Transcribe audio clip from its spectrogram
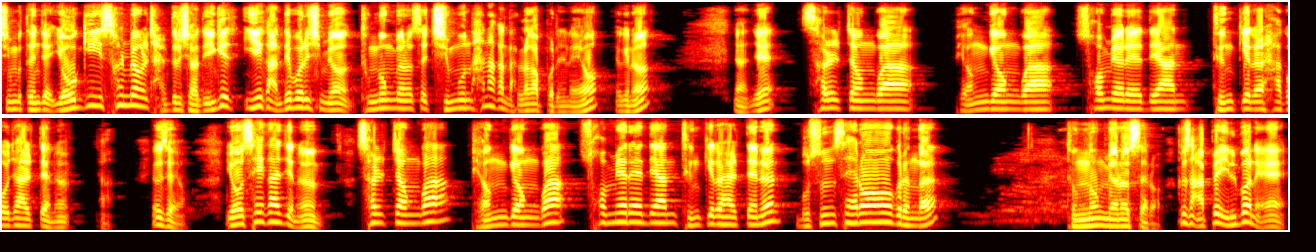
지금부터 이제 여기 설명을 잘 들으셔야 돼요. 이게 이해가 안 돼 버리시면 등록면허세 지문 하나가 날아가 버리네요. 여기는 이제 설정과 변경과 소멸에 대한 등기를 하고자 할 때는 자, 여기서요. 요 세 가지는 설정과 변경과 소멸에 대한 등기를 할 때는 무슨 세로 그런가요? 등록면허세로. 그래서 앞에 1번에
